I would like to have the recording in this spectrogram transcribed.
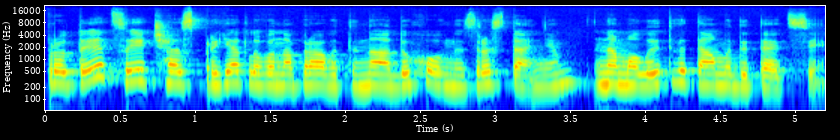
Проте цей час сприятливо направити на духовне зростання, на молитви та медитації.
